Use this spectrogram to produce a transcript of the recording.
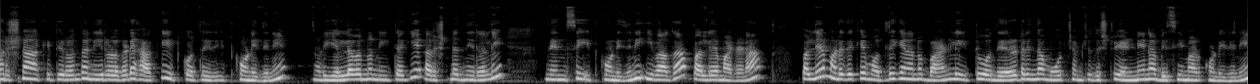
ಅರಿಶಿನ ಹಾಕಿಟ್ಟಿರುವಂಥ ನೀರೊಳಗಡೆ ಹಾಕಿ ಇಟ್ಕೊಳ್ತಾ ಇಟ್ಕೊಂಡಿದ್ದೀನಿ. ನೋಡಿ ಎಲ್ಲವನ್ನು ನೀಟಾಗಿ ಅರಿಶಿನದ ನೀರಲ್ಲಿ ನೆನೆಸಿ ಇಟ್ಕೊಂಡಿದ್ದೀನಿ. ಇವಾಗ ಪಲ್ಯ ಮಾಡೋಣ. ಪಲ್ಯ ಮಾಡೋದಕ್ಕೆ ಮೊದಲಿಗೆ ನಾನು ಬಾಣಲಿ ಇಟ್ಟು ಒಂದು ಎರಡರಿಂದ ಮೂರು ಚಮಚದಷ್ಟು ಎಣ್ಣೆನ ಬಿಸಿ ಮಾಡ್ಕೊಂಡಿದ್ದೀನಿ.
